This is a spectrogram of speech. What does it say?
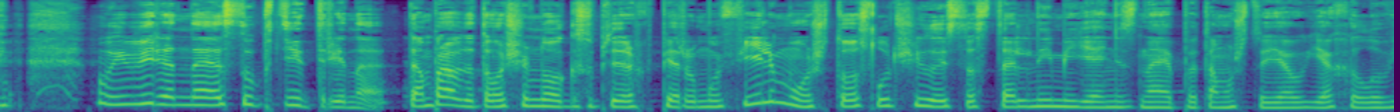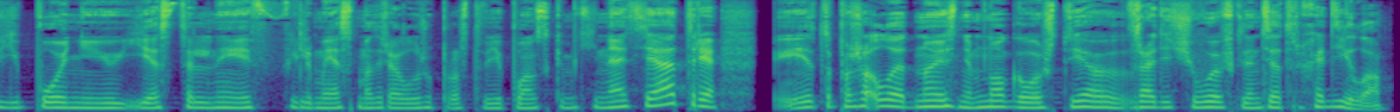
выверенная субтитрина. Там, правда, там очень много субтитров к первому фильму. Что случилось с остальными, я не знаю, потому что я уехала в Японию, и остальные фильмы я смотрела уже просто в японском кинотеатре. И это, пожалуй, одно из немногого, что я ради чего я в кинотеатр ходила.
